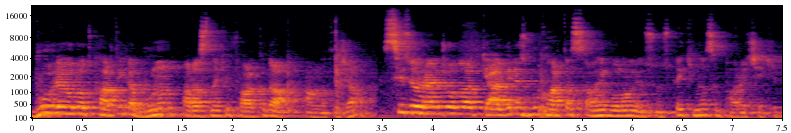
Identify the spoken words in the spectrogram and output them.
Bu Revolut kartıyla bunun arasındaki farkı da anlatacağım. Siz öğrenci olarak geldiğiniz bu karta sahip olamıyorsunuz. Peki nasıl para çekip,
